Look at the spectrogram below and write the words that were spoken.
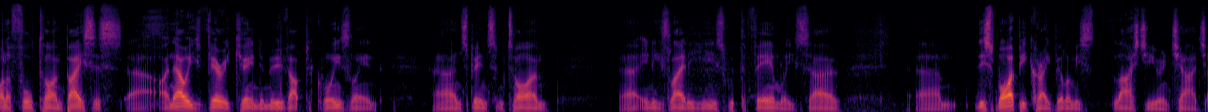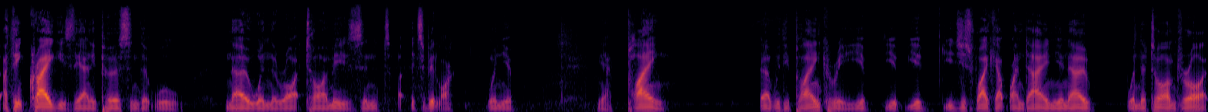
on a full time basis. Uh, I know he's very keen to move up to Queensland uh, and spend some time uh, in his later years with the family. So um, this might be Craig Bellamy's last year in charge. I think Craig is the only person that will know when the right time is, and it's, it's a bit like when you're you know, playing uh, with your playing career. You, you you you just wake up one day and you know when the time's right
